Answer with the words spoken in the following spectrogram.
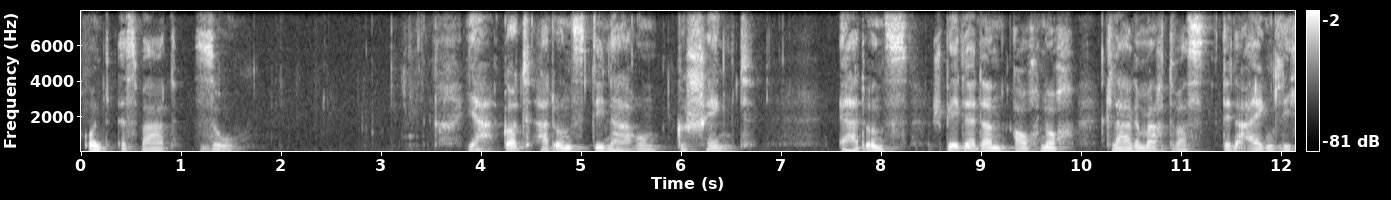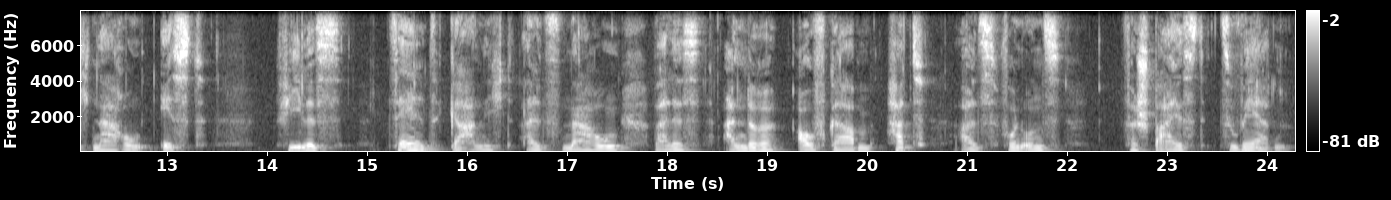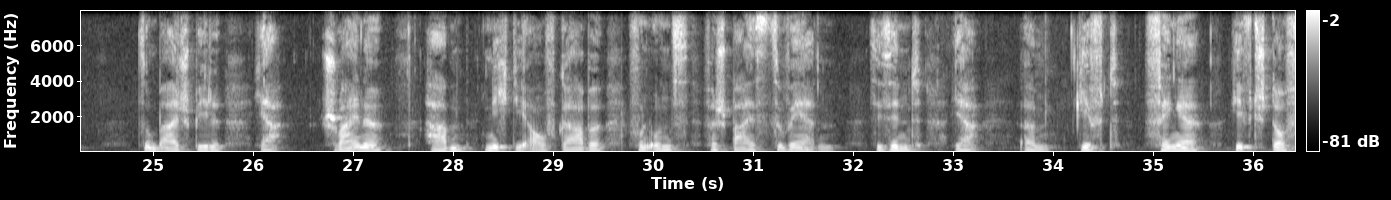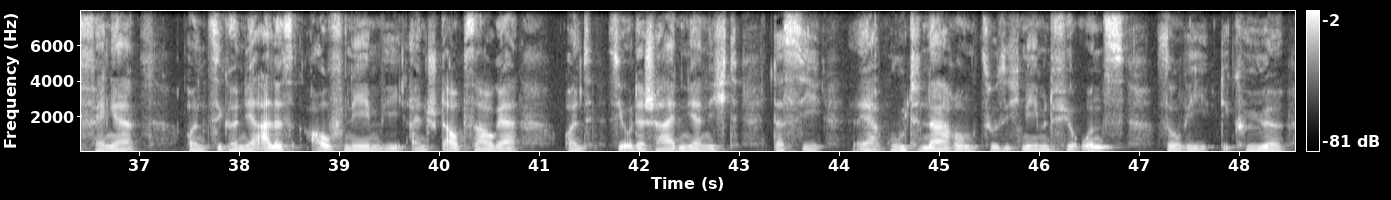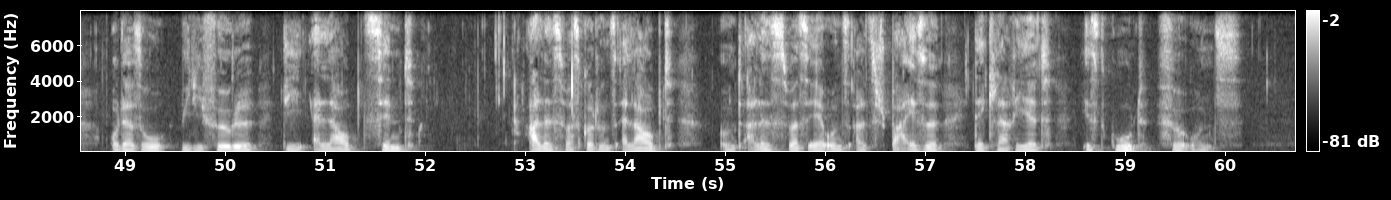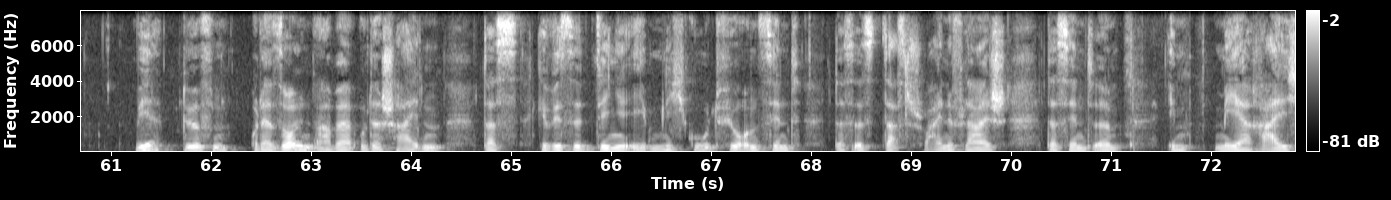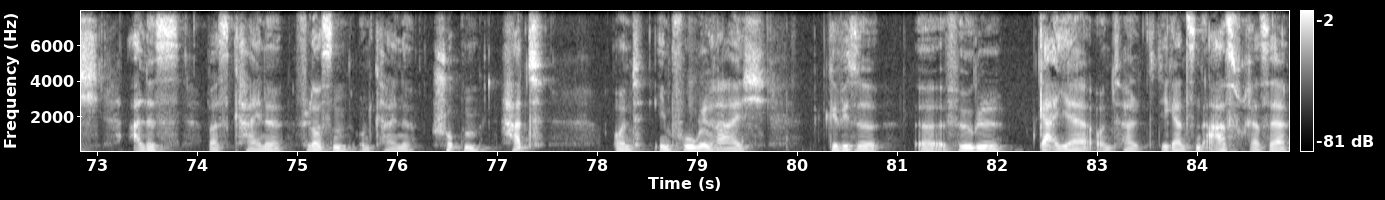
Und es ward so. Ja, Gott hat uns die Nahrung geschenkt. Er hat uns später dann auch noch klar gemacht, was denn eigentlich Nahrung ist. Vieles zählt gar nicht als Nahrung, weil es andere Aufgaben hat, als von uns verspeist zu werden. Zum Beispiel, ja, Schweine haben nicht die Aufgabe, von uns verspeist zu werden. Sie sind ja ähm, Giftfänger, Giftstofffänger und sie können ja alles aufnehmen wie ein Staubsauger und sie unterscheiden ja nicht, dass sie ja gute Nahrung zu sich nehmen für uns, so wie die Kühe oder so wie die Vögel, die erlaubt sind. Alles, was Gott uns erlaubt, und alles, was er uns als Speise deklariert, ist gut für uns. Wir dürfen oder sollen aber unterscheiden, dass gewisse Dinge eben nicht gut für uns sind. Das ist das Schweinefleisch, das sind äh, im Meerreich alles, was keine Flossen und keine Schuppen hat. Und im Vogelreich gewisse äh, Vögel, Geier und halt die ganzen Aasfresser,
